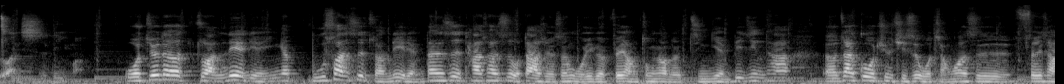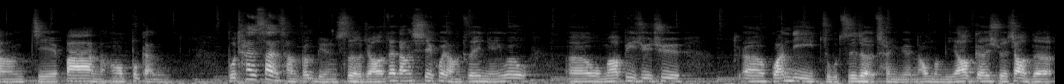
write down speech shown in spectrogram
软实力吗？我觉得转捩点应该不算是转捩点，但是它算是我大学生活一个非常重要的经验。毕竟它，呃，在过去其实我讲话是非常结巴，然后不敢、不太擅长跟别人社交。在当系会长这一年，因为呃，我们要必须去呃管理组织的成员，然后我们也要跟学校的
